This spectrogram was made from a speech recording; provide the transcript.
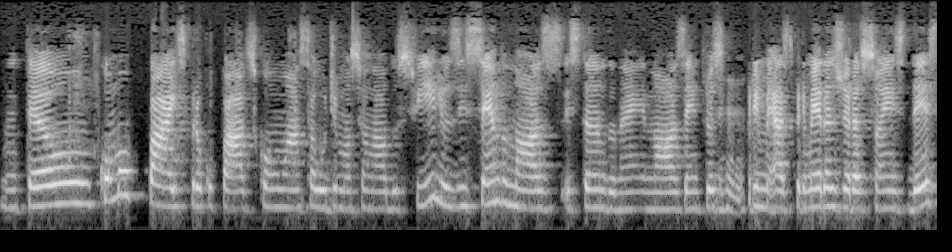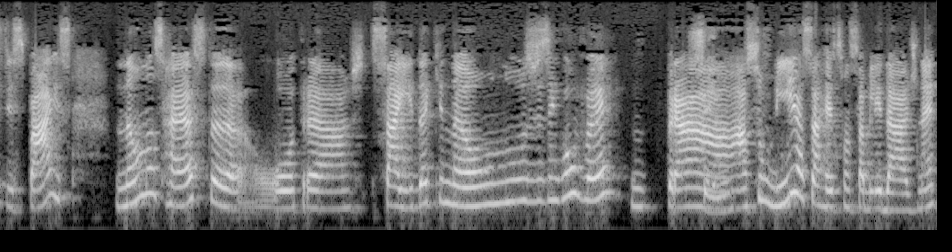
Então, como pais preocupados com a saúde emocional dos filhos, e sendo nós, estando, né, nós entre uhum. as primeiras gerações destes pais, não nos resta outra saída que não nos desenvolver para assumir essa responsabilidade, né?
